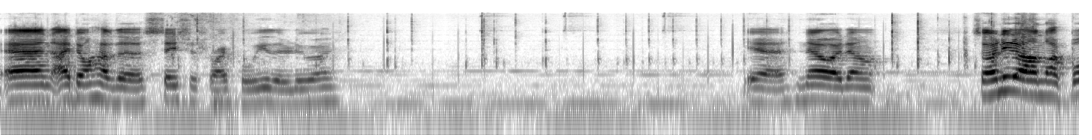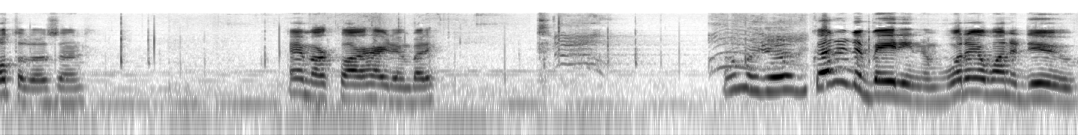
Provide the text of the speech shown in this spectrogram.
And I don't have the stasis rifle either, do I? Yeah, no, I don't. So I need to unlock both of those then. Hey, Markiplier, how you doing, buddy? Oh my god. I'm kind of debating of what I want to do.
